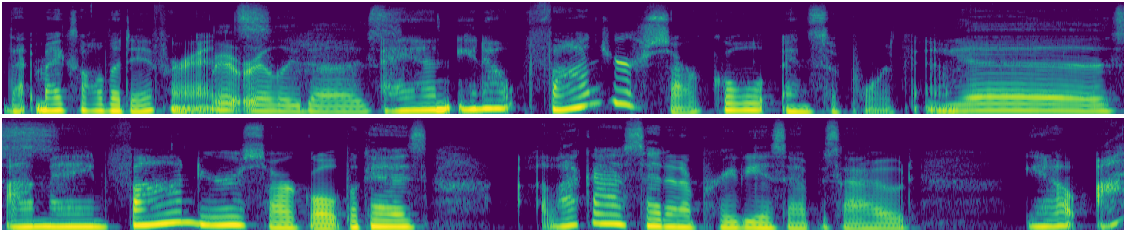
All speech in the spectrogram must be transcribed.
that makes all the difference. It really does. And you know, find your circle and support them. Yes. I mean, find your circle because, like I said in a previous episode, you know, I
